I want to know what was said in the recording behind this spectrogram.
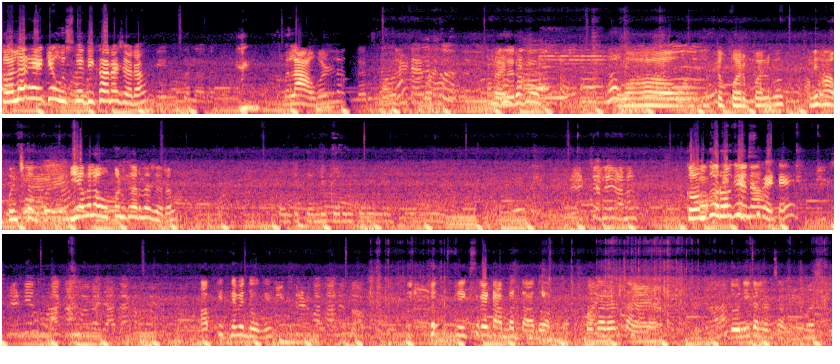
कलर है क्या? उसमें दिखाना जरा। ग्रीन कलर आहे मला आवडला। कलर वाव तो पर्पल बघ. आणि हा पण छान. ये मला ओपन कर ना जरा. पण ते कमी करून करून कम करोगे ना है? आप कितने में दोगे? फिक्स रेट आप बता दो आपका। तो कलर चांगला दोन्ही कलर चांगले. मस्त.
